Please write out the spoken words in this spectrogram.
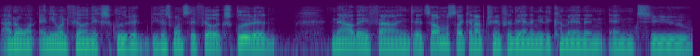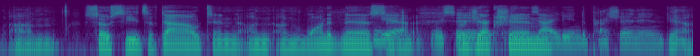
i don't want anyone feeling excluded because once they feel excluded now they find it's almost like an opportunity for the enemy to come in and, and to um, sow seeds of doubt and un, unwantedness Yeah. and rejection anxiety, and depression, and Yeah.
